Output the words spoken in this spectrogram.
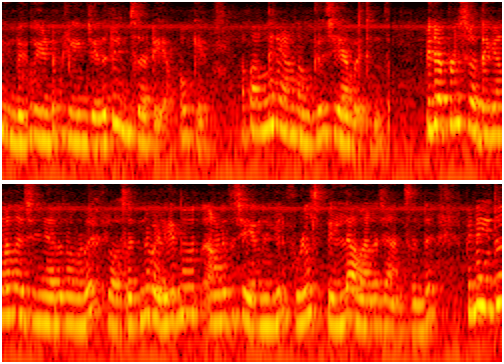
വീണ്ടും വീണ്ടും ക്ലീൻ ചെയ്തിട്ട് ഇൻസേർട്ട് ചെയ്യാം. ഓക്കെ അപ്പോൾ അങ്ങനെയാണ് നമുക്ക് ചെയ്യാൻ പറ്റുന്നത്. പിന്നെ എപ്പോഴും ശ്രദ്ധിക്കേണ്ടതെന്ന് വെച്ച് കഴിഞ്ഞാൽ നമ്മൾ ക്ലോസറ്റിന് വെളിയിൽ നിന്ന് ആണിത് ചെയ്യുന്നതെങ്കിൽ ഫുൾ സ്പില്ലാവാനുള്ള ചാൻസ് ഉണ്ട്. പിന്നെ ഇത്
